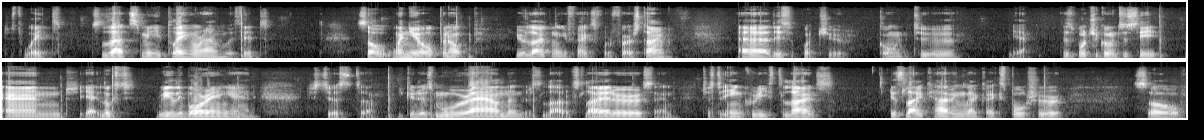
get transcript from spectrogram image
just wait. So that's me playing around with it. So when you open up your lightning effects for the first time, uh, this is what you're going to, yeah, this is what you're going to see. And yeah it looks really boring and it's just uh, you can just move around and there's a lot of sliders and just to increase the lines. It's like having like exposure so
